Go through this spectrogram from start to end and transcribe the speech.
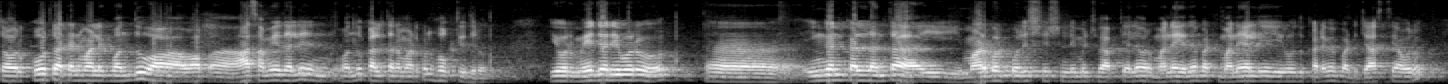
ಸೊ ಅವರು ಕೋರ್ಟ್ ಅಟೆಂಡ್ ಮಾಡ್ಲಿಕ್ಕೆ ಬಂದು, ಆ- ಸಮಯದಲ್ಲಿ ಒಂದು ಕಳ್ಳತನ ಮಾಡ್ಕೊಂಡು ಹೋಗ್ತಿದ್ರು. ಇವರು ಮೇಜರ್ ಇವರು ಇಂಗನ್ ಇಂಗನ್ಕಲ್ ಅಂತ ಈ ಮಾಡ್ಬೋಲ್ ಪೊಲೀಸ್ ಸ್ಟೇಷನ್ ಲಿಮಿಟ್ಸ್ ವ್ಯಾಪ್ತಿಯಲ್ಲಿ ಅವ್ರ ಮನೆ ಇದೆ. ಬಟ್ ಮನೆಯಲ್ಲಿ ಇರೋದು ಕಡಿಮೆ ಬಟ್ ಜಾಸ್ತಿ ಅವರು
